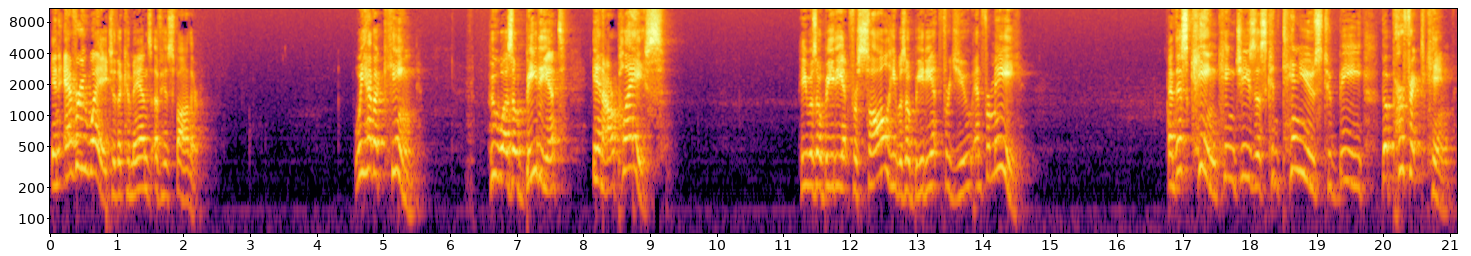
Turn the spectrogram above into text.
in every way to the commands of his Father. We have a king who was obedient in our place. He was obedient for Saul, he was obedient for you and for me. And this king, King Jesus, continues to be the perfect king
